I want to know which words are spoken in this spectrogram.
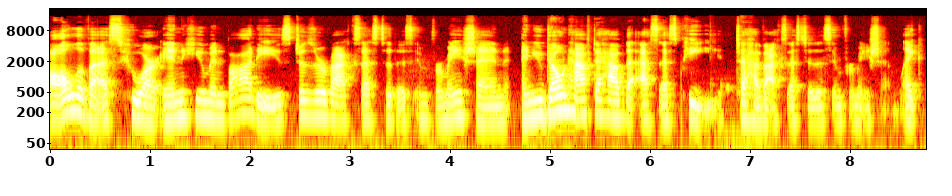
all of us who are in human bodies deserve access to this information and you don't have to have the SSP to have access to this information. Like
